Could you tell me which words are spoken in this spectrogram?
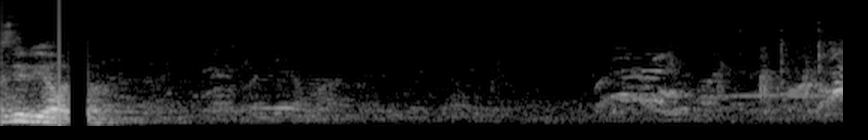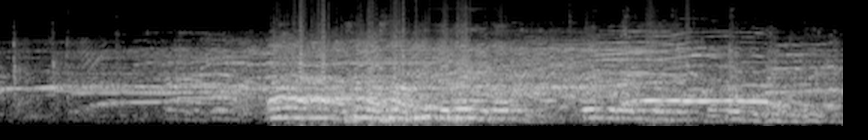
Receive your award. Ah, ah, sawa, sawa. Thank you, thank you, thank you. Thank you, ladies and gentlemen. Thank you, thank you, thank you.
